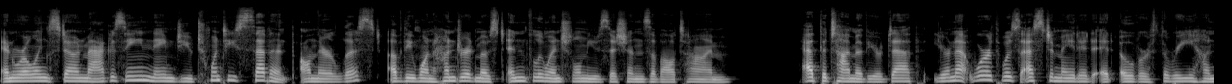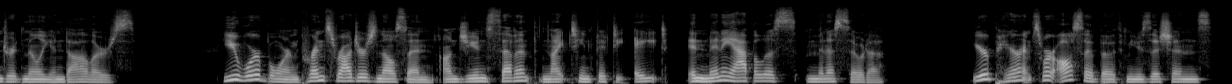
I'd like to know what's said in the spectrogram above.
and Rolling Stone magazine named you 27th on their list of the 100 most influential musicians of all time. At the time of your death, your net worth was estimated at over $300 million. You were born Prince Rogers Nelson on June 7, 1958, in Minneapolis, Minnesota. Your parents were also both musicians.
